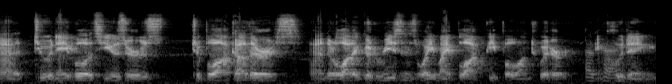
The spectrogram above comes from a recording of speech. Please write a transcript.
uh, to enable its users to block others. And there are a lot of good reasons why you might block people on Twitter, okay. including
